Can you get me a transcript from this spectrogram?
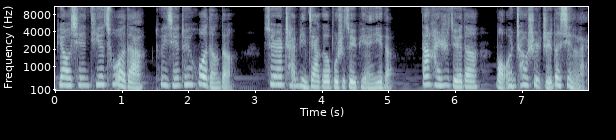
标签贴错的，退钱退货等等。虽然产品价格不是最便宜的，但还是觉得。某恩超市值得信赖。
